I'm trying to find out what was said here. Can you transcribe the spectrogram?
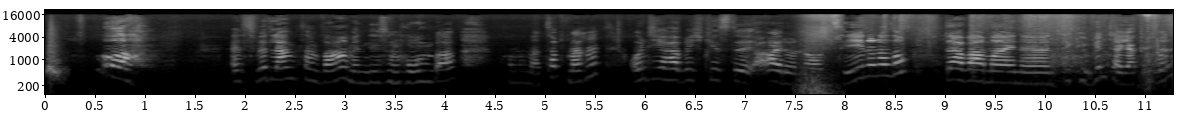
Oh, es wird langsam warm in diesem Wohnbar. Kann man mal Zopf machen. Und hier habe ich Kiste, I don't know, 10 oder so. Da war meine dicke Winterjacke drin.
